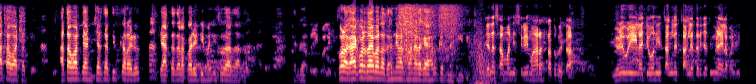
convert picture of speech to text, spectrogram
आता वाटत आता वाटते आम्ही चर्चा तीच करायलो की आता त्याला क्वालिटी मध्ये सुधार झाला. थोडा गायकवाड साहेबाचा धन्यवाद म्हणायला काही हरकत नाही. जनसामान्य सगळे महाराष्ट्रातून येतात. वेळोवेळी याला जेवण हे चांगलं चांगल्या दर्जाचं मिळायला पाहिजे.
